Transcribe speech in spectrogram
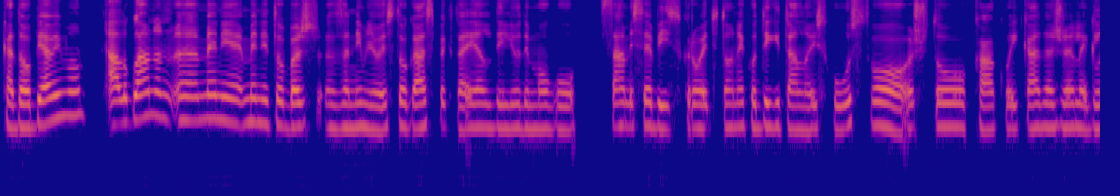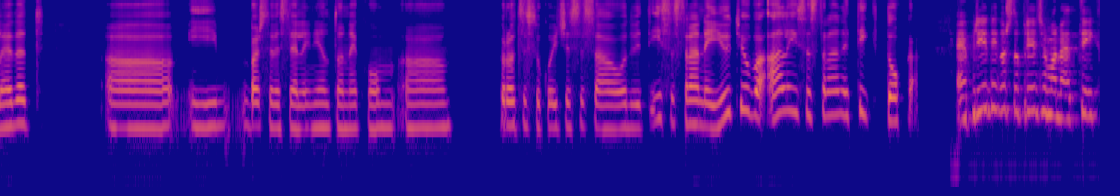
kad objavimo. Ali uglavnom, meni, je, meni je to baš zanimljivo iz tog aspekta, jel, di ljudi mogu sami sebi iskrojiti to neko digitalno iskustvo, što, kako i kada žele gledat i baš se veselim je to nekom procesu koji će se sa odviti i sa strane YouTube-a, ali i sa strane TikToka. E, prije nego što prijeđemo na, tik,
